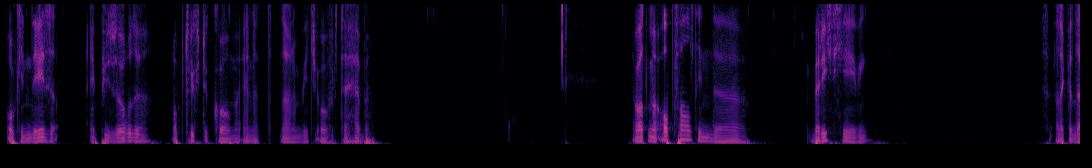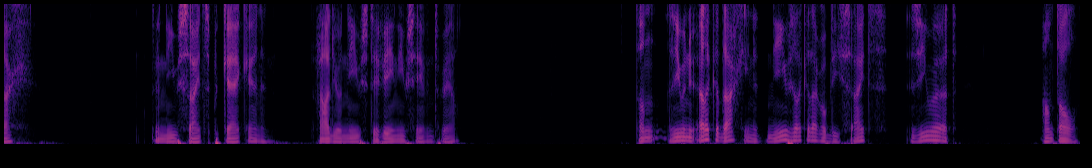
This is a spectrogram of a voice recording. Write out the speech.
ook in deze episode, op terug te komen en het daar een beetje over te hebben. En wat me opvalt in de berichtgeving, is elke dag de nieuwsites bekijken en radio-nieuws, tv-nieuws eventueel. Dan zien we nu elke dag in het nieuws, elke dag op die sites, zien we het aantal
